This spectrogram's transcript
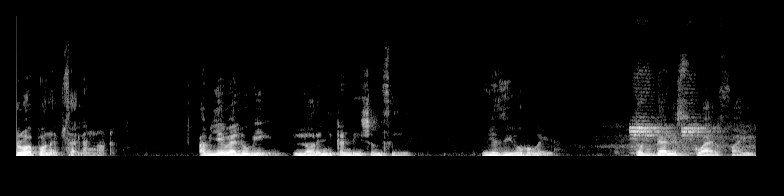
Rho upon epsilon naught. अब ये वैल्यू भी लॉरेंज कंडीशन से ये ज़ीरो हो गई। तो del square phi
